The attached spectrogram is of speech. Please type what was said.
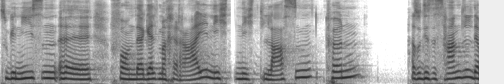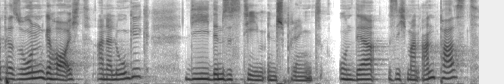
zu genießen, äh, von der Geldmacherei nicht, nicht lassen können. Also dieses Handeln der Person gehorcht einer Logik, die dem System entspringt und der sich man anpasst,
